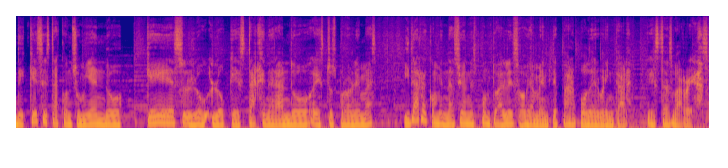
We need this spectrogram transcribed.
de qué se está consumiendo, qué es lo, que está generando estos problemas y dar recomendaciones puntuales obviamente para poder brincar estas barreras.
